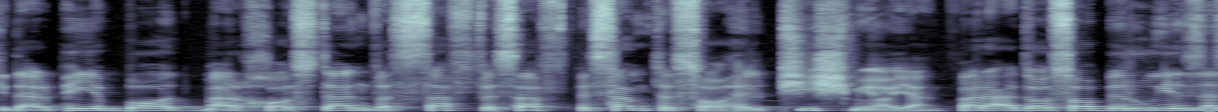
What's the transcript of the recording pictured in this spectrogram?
که در پی باد برخواستند و صف به صف به سمت ساحل پیش می آیند و رعداسا به روی زمین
